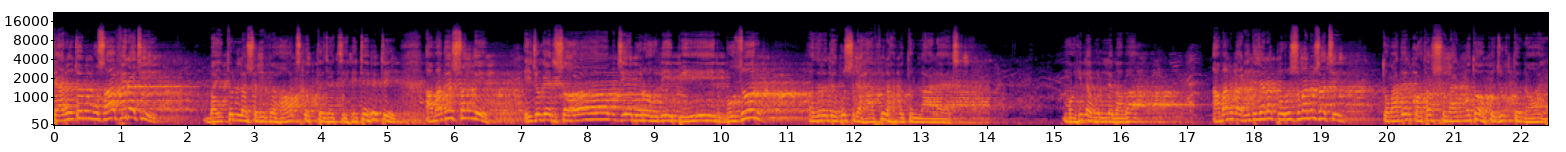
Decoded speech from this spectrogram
তেরো জন মুসাফির আছি। বাইতুল্লাহ শরীফে হজ করতে যাচ্ছি। হেঁটে হেঁটে আমাদের সঙ্গে এই যুগের সবচেয়ে বড় অলি পীর, বুজুর্গ হজরত বুসরে হাফির রহমতুল্লাহ আলাই আছে। মহিলা বললে, বাবা, আমার বাড়িতে যারা পুরুষ মানুষ আছে, তোমাদের কথা শোনার মতো উপযুক্ত নয়।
